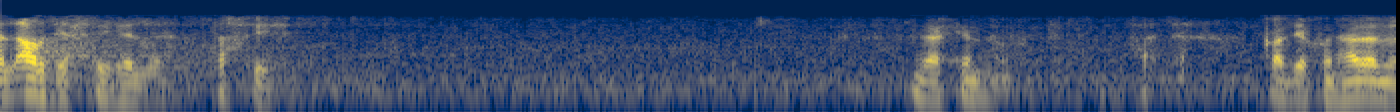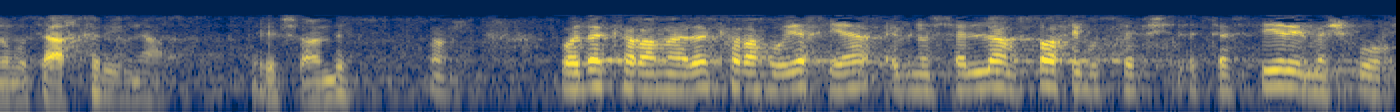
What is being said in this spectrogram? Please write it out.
الأرجح فيه التخفيف. لكن قد يكون هذا من المتأخرين. نعم. إيش عندك؟ وذكر ما ذكره يحيى ابن سلام صاحب التفسير المشهور.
